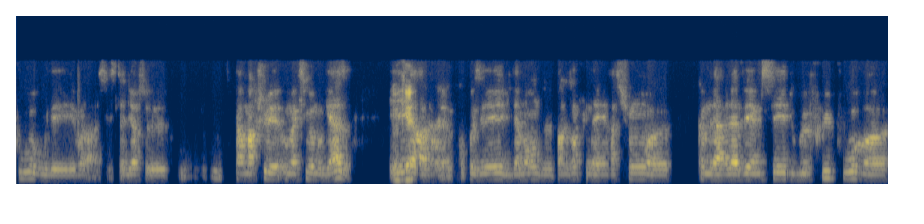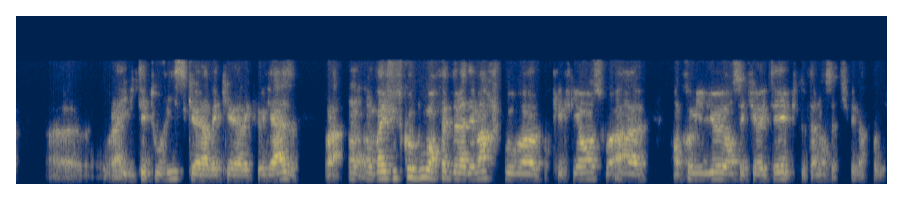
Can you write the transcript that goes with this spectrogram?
fours ou des voilà, c'est- c'est-à-dire se faire marcher au maximum au gaz et Ok. euh, proposer évidemment de, par exemple une aération euh, comme la, VMC double flux pour euh, euh, éviter tout risque avec avec le gaz. Voilà, on, va jusqu'au bout en fait de la démarche pour euh, que les clients soient euh, en premier lieu en sécurité et puis totalement satisfaits de leur produit.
